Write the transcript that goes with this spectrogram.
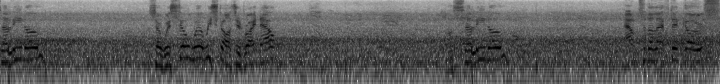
Marselino. So we're still where we started right now. Marselino. Out to the left it goes.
